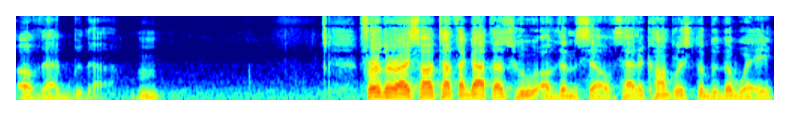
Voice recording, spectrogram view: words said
of that Buddha. Hmm? Further, I saw Tathagatas who of themselves had accomplished the Buddha way,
